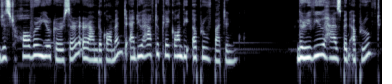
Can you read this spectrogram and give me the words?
just hover your cursor around the comment and you have to click on the approve button. The review has been approved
